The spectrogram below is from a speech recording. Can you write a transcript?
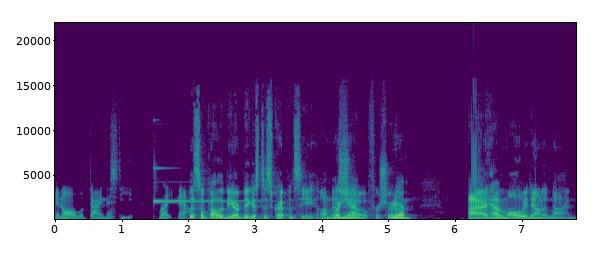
in all of Dynasty right now. This will probably be our biggest discrepancy on this show for sure. I have him all the way down to nine.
